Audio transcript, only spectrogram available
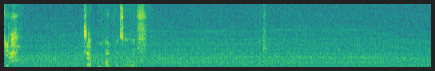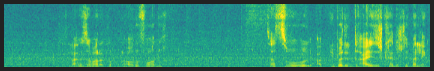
Ja. Klappen mal kurz auf. Gut. Langsamer, da kommt ein Auto vorne. Das hat so, ab über den 30 kann ich nicht mehr lenken.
